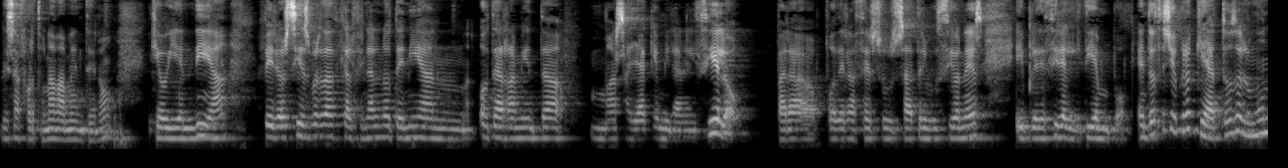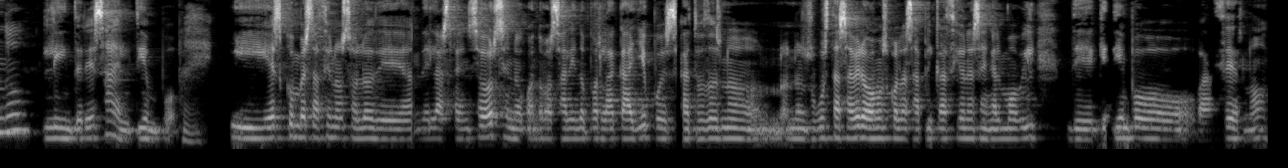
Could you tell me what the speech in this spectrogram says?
desafortunadamente, ¿no? Que hoy en día, pero sí es verdad que al final no tenían otra herramienta más allá que mirar el cielo para poder hacer sus atribuciones y predecir el tiempo. Entonces yo creo que a todo el mundo le interesa el tiempo. Y es conversación no solo de, del ascensor, sino cuando vas saliendo por la calle, pues a todos no, nos gusta saber o vamos con las aplicaciones en el móvil de qué tiempo va a hacer, ¿no?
